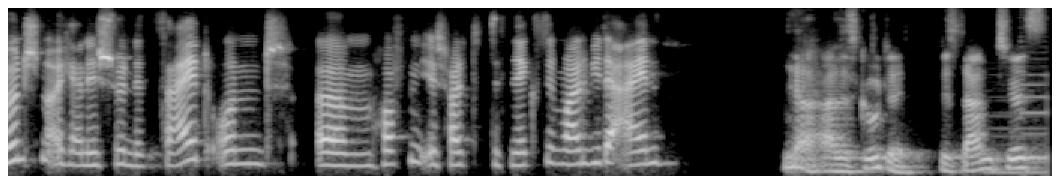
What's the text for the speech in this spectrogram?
wünschen euch eine schöne Zeit und ähm, hoffen, ihr schaltet das nächste Mal wieder ein. Ja, alles Gute. Bis dann. Tschüss.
